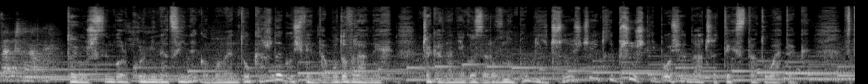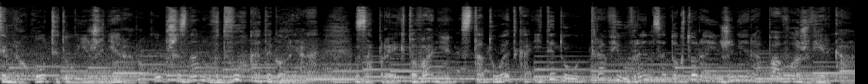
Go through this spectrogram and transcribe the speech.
Zaczynamy. To już symbol kulminacyjnego momentu każdego święta budowlanych. Czeka na niego zarówno publiczność, jak i przyszli posiadacze tych statuetek. W tym roku tytuł inżyniera roku przyznano w dwóch kategoriach. Za projektowanie, statuetka i tytuł trafił w ręce doktora inżyniera Pawła Żwirka.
